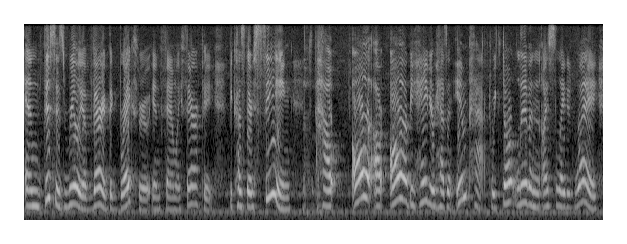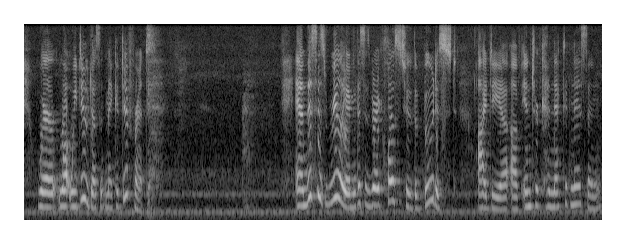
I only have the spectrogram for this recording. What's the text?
and this is really a very big breakthrough in family therapy because they're seeing how all our, all our behavior has an impact. We don't live in an isolated way where what we do doesn't make a difference. And this is really, I mean, this is very close to the Buddhist idea of interconnectedness and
